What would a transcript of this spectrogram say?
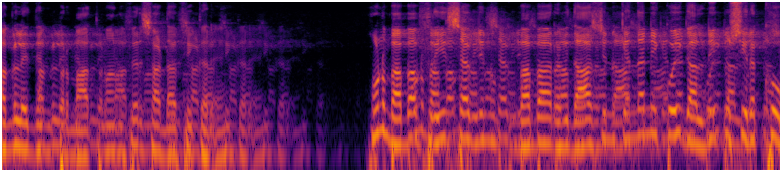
ਅਗਲੇ ਦਿਨ ਪ੍ਰਮਾਤਮਾ ਨੂੰ ਫਿਰ ਸਾਡਾ ਫਿਕਰ ਹੈ। ਹੁਣ ਬਾਬਾ ਫਰੀਦ ਸਾਹਿਬ ਜੀ ਨੂੰ ਬਾਬਾ ਰਵਿਦਾਸ ਜੀ ਨੂੰ ਕਹਿੰਦਾ ਨਹੀਂ ਕੋਈ ਗੱਲ ਨਹੀਂ ਤੁਸੀਂ ਰੱਖੋ।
